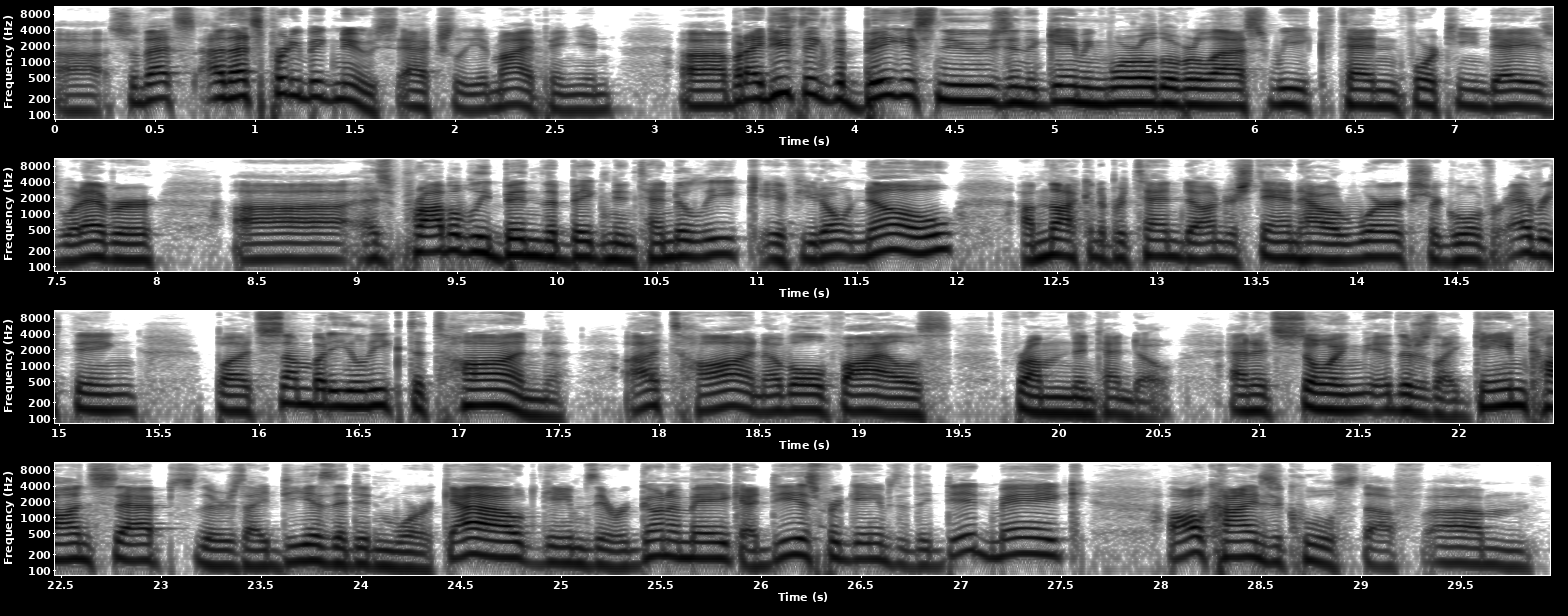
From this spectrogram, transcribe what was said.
Uh, so that's uh, that's pretty big news, actually, in my opinion. Uh, but I do think the biggest news in the gaming world over the last week, 10, 14 days, whatever, uh, has probably been the big Nintendo leak. If you don't know, I'm not going to pretend to understand how it works or go over everything, but somebody leaked a ton, a ton of old files from Nintendo. And it's showing there's like game concepts, there's ideas that didn't work out, games they were going to make, ideas for games that they did make, all kinds of cool stuff. Um,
